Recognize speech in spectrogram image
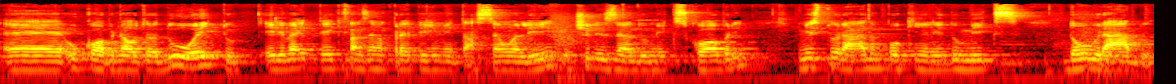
é, o cobre na altura do 8, ele vai ter que fazer uma pré-pigmentação ali, utilizando o mix cobre, misturado um pouquinho ali do mix dourado,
